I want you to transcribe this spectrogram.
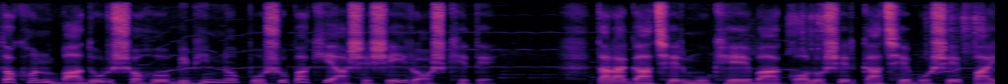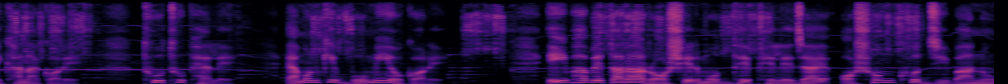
তখন বাদুর সহ বিভিন্ন পশু পাখি আসে সেই রস খেতে। তারা গাছের মুখে বা কলসের কাছে বসে পায়খানা করে। থুথু ফেলে, এমনকি বমিও করে। এইভাবে তারা রসের মধ্যে ফেলে যায় অসংখ্য জীবাণু,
